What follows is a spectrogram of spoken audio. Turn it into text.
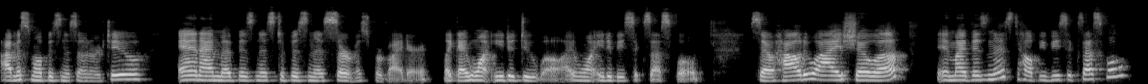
I'm a small business owner too, and I'm a business to business service provider. Like I want you to do well, I want you to be successful. So, how do I show up in my business to help you be successful?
